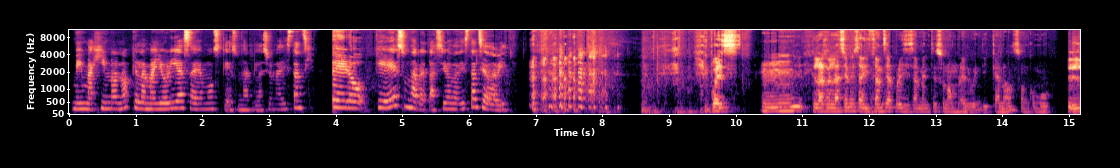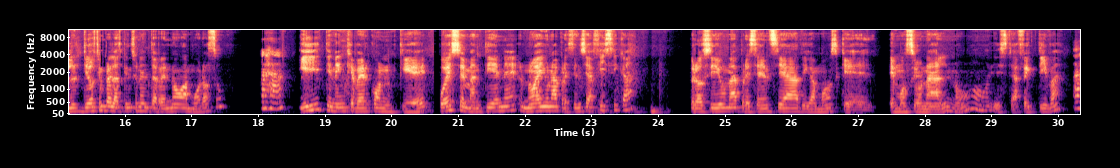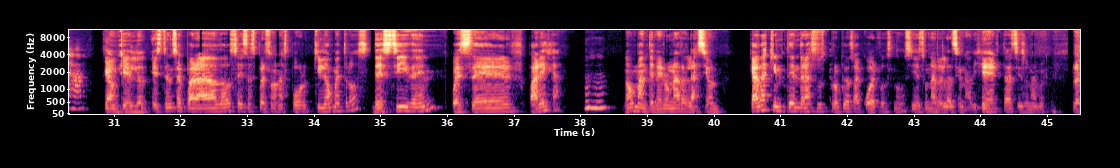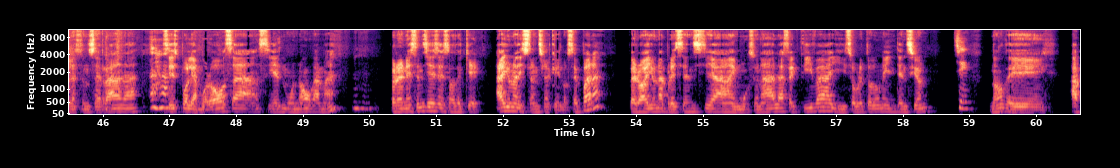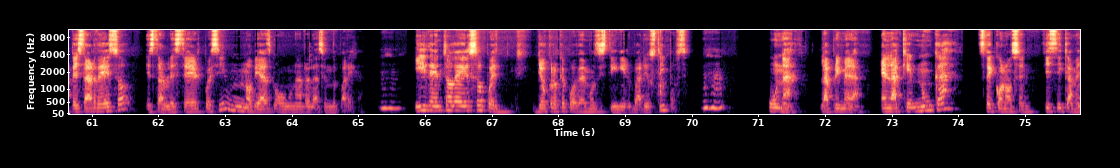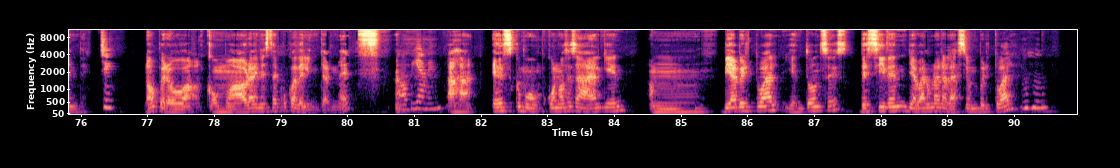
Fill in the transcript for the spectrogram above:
me imagino, ¿no? Que la mayoría sabemos que es una relación a distancia. Pero, ¿qué es una relación a distancia, David? Pues mm, las relaciones a distancia, precisamente su nombre lo indica, ¿no? Son como. Yo siempre las pienso en el terreno amoroso. Ajá. Y tienen que ver con que, pues, se mantiene, no hay una presencia física, pero sí una presencia, digamos que emocional, ¿no? Este, afectiva. Ajá. que aunque lo- estén separados esas personas por kilómetros, deciden pues ser pareja, ¿no? Mantener una relación. Cada quien tendrá sus propios acuerdos, ¿no? Si es una relación abierta, si es una re- relación cerrada, Ajá. si es poliamorosa, si es monógama. ujú. Pero en esencia es eso de que hay una distancia que los separa, pero hay una presencia emocional, afectiva y sobre todo una intención Sí. ¿no? De, a pesar de eso, establecer, pues sí, un noviazgo, una relación de pareja. Y dentro de eso, pues yo creo que podemos distinguir varios tipos. Una, la primera, en la que nunca se conocen físicamente, Sí, ¿no? Pero ah, como ahora en esta época del internet, obviamente. ajá, es como conoces a alguien vía virtual y entonces deciden llevar una relación virtual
